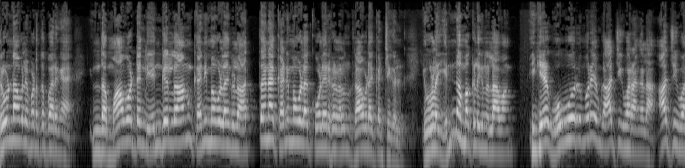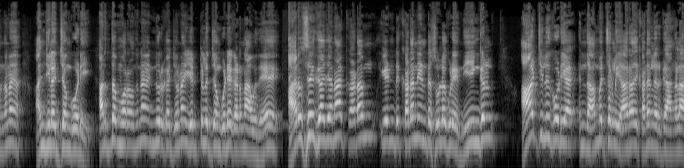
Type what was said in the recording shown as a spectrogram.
திருவண்ணாமலை படத்தை பாருங்கள் இந்த மாவட்டங்கள் எங்கெல்லாம் கனிம வளங்கள் அத்தனை கனிம வள கோளையர்கள் திராவிட கட்சிகள் இவங்களை என்ன மக்களுக்கு நல்லாவாங்க இங்கே ஒவ்வொரு முறை இவங்க ஆட்சிக்கு வராங்களா ஆட்சிக்கு வந்தோன்னா அஞ்சு லட்சம் கோடி. அடுத்த முறை வந்தோன்னா இன்னொரு கட்சி எட்டு லட்சம் கோடியே கடன் ஆகுது. அரசு கஜனா கடன் என்று கடன் என்று சொல்லக்கூடிய நீங்கள் ஆட்சியில் கூடிய இந்த அமைச்சர்கள் யாராவது கடனில் இருக்காங்களா?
